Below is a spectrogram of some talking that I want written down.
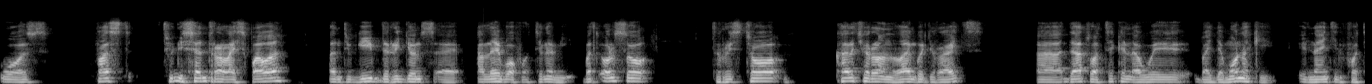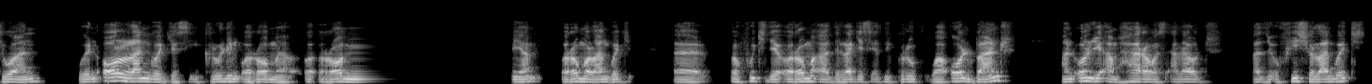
was first to decentralize power and to give the regions uh, a level of autonomy, but also to restore cultural and language rights uh, that were taken away by the monarchy in 1941 when all languages, including Oromo, Oromia, Oromo language, uh, of which the Oromo are the largest ethnic group, were all banned, and only Amhara was allowed as the official language,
